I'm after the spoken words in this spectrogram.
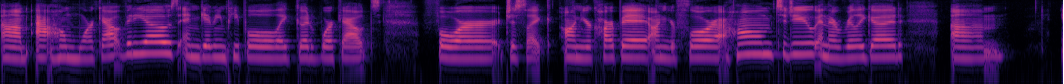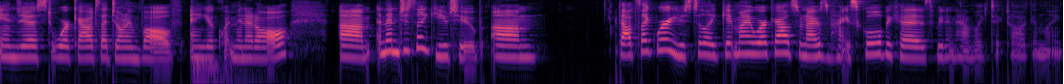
um, at home workout videos and giving people like good workouts for just like on your carpet, on your floor at home to do. And they're really good. Um, and just workouts that don't involve any equipment at all. Um, and then just like YouTube. Um, that's like where I used to like get my workouts when I was in high school because we didn't have like TikTok and like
